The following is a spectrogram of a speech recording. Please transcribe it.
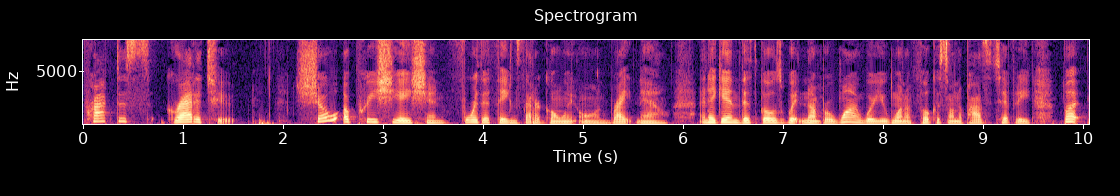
practice gratitude. Show appreciation for the things that are going on right now. And again, this goes with number one, where you want to focus on the positivity, but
